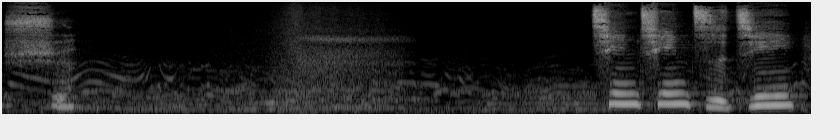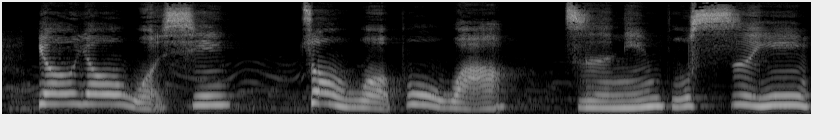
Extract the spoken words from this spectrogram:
是。青青子衿，悠悠我心。纵我不往，子宁不嗣音。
